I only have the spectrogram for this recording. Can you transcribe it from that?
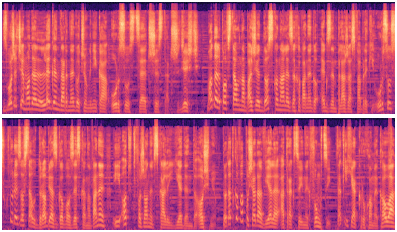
złożycie model legendarnego ciągnika Ursus C330. Model powstał na bazie doskonale zachowanego egzemplarza z fabryki Ursus, który został drobiazgowo zeskanowany i odtworzony w skali 1 do 8. Dodatkowo posiada wiele atrakcyjnych funkcji, takich jak ruchome koła,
